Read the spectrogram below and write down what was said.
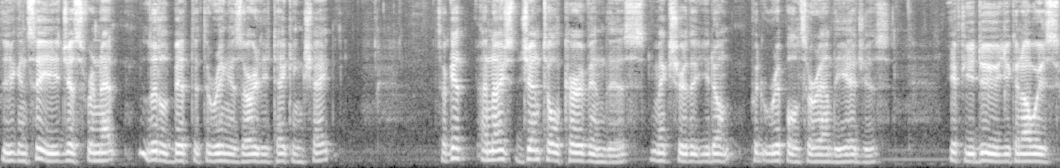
You can see just from that little bit that the ring is already taking shape. So get a nice gentle curve in this. Make sure that you don't put ripples around the edges. If you do, you can always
